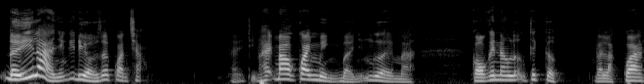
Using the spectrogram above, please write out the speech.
Đấy là những cái điều rất quan trọng. Đấy, thì hãy bao quanh mình bởi những người mà có cái năng lượng tích cực và lạc quan.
